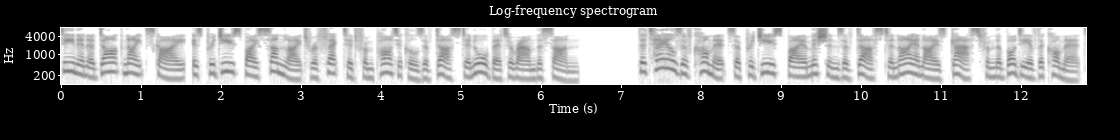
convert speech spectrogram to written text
seen in a dark night sky, is produced by sunlight reflected from particles of dust in orbit around the Sun. The tails of comets are produced by emissions of dust and ionized gas from the body of the comet.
